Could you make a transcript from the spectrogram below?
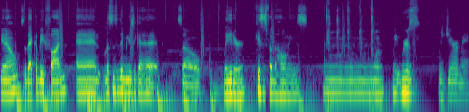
you know, so that could be fun. And listen to the music ahead. So later, kisses from the homies. Wait, where's where's Jeremy?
